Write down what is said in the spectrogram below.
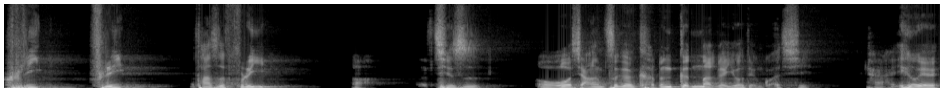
，free free，它是 free 啊。其实，我想这个可能跟那个有点关系，啊，因为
